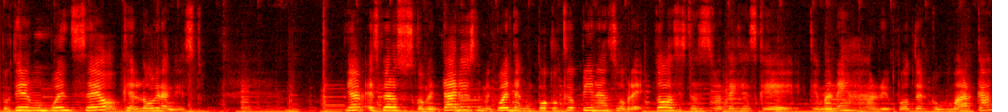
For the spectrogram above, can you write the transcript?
Porque tienen un buen SEO que logran esto. Ya espero sus comentarios, que me cuenten un poco qué opinan sobre todas estas estrategias que, maneja Harry Potter como marca.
